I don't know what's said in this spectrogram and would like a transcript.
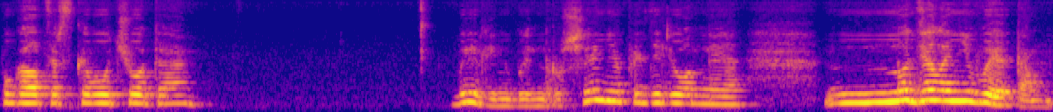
бухгалтерского учета. Выявлены были нарушения определенные. Но дело не в этом.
